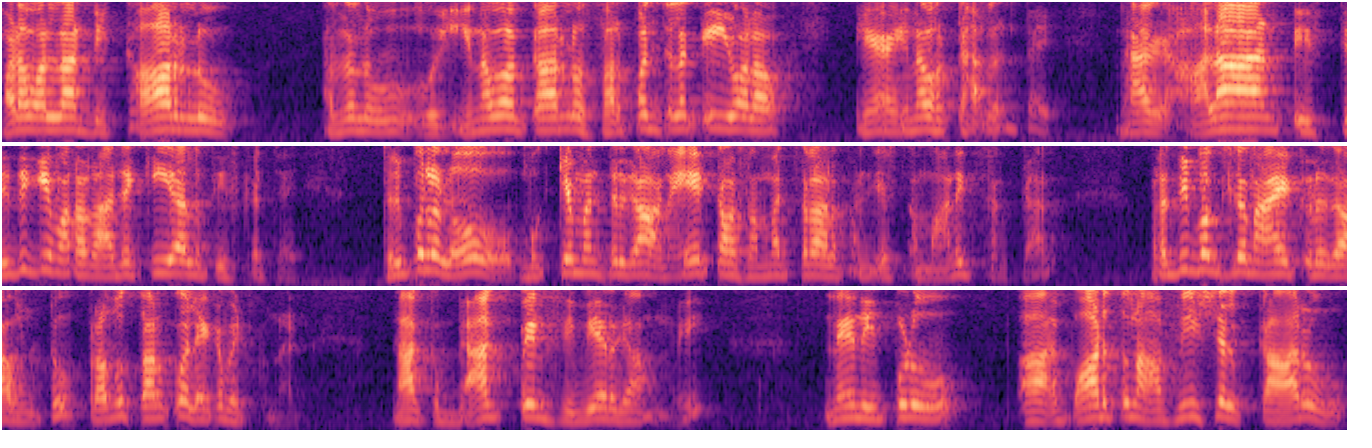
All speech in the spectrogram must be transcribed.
పడవల్లాంటి కార్లు అసలు ఇనోవా కార్లు సర్పంచ్లకి ఇవాళ ఇనవ కార్లు ఉంటాయి నాకు అలాంటి స్థితికి మన రాజకీయాలు తీసుకొచ్చాయి. త్రిపురలో ముఖ్యమంత్రిగా అనేక సంవత్సరాలు పనిచేసిన మాణిక్ సర్కార్ ప్రతిపక్ష నాయకుడిగా ఉంటూ ప్రభుత్వానికి లేఖ పెట్టుకున్నాడు. నాకు బ్యాక్ పెయిన్ సివియర్గా ఉంది. నేను ఇప్పుడు వాడుతున్న అఫీషియల్ కారు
